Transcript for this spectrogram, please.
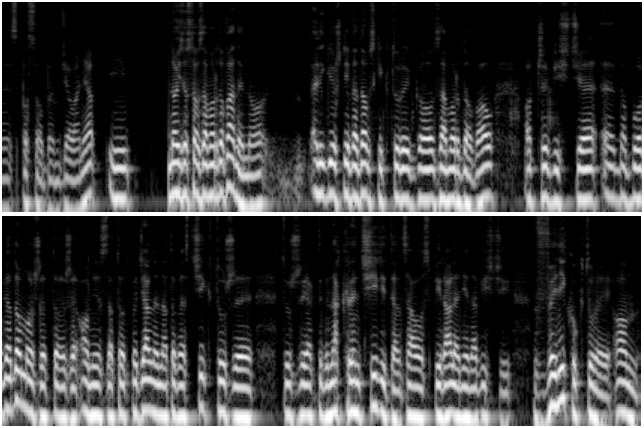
e, sposobem działania. I, no i został zamordowany. No, Eligiusz Niewiadomski, który go zamordował, oczywiście e, no, było wiadomo, że, to, że on jest za to odpowiedzialny, natomiast ci, którzy, którzy jak gdyby nakręcili tę całą spiralę nienawiści, w wyniku której on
